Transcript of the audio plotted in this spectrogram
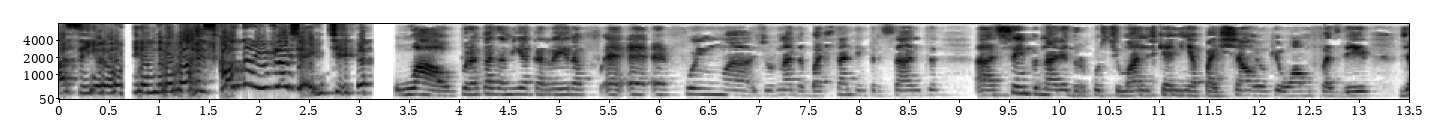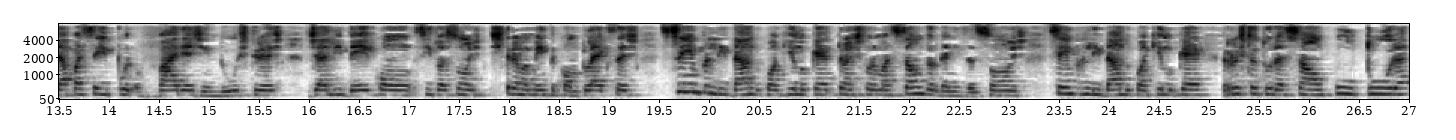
assim, eu ouvindo, mas conta aí pra gente. Uau, por acaso a minha carreira é, é, é, foi uma jornada bastante interessante, uh, sempre na área de recursos humanos, que é a minha paixão, é o que eu amo fazer. Já passei por várias indústrias, já lidei com situações extremamente complexas, sempre lidando com aquilo que é transformação de organizações, sempre lidando com aquilo que é reestruturação, cultura,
